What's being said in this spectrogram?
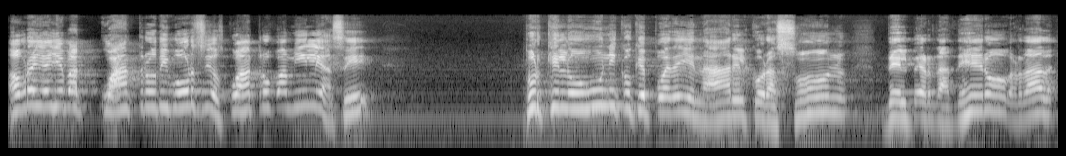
Ahora ya lleva cuatro divorcios, cuatro familias, ¿sí? Porque lo único que puede llenar el corazón del verdadero, ¿verdad?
